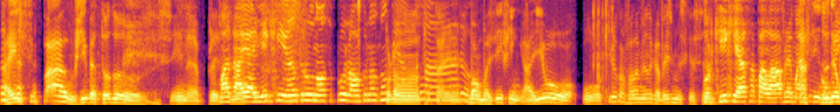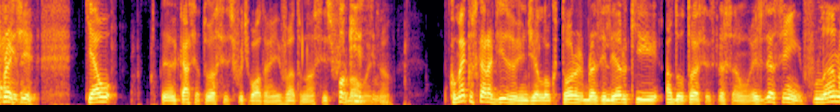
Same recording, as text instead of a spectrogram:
Aí ele disse, pá, o Giba é todo assim, né? Preciso. Mas aí, aí é que entra o nosso plural que nós não Pronto, temos. tá aí. Claro. Bom, mas enfim, aí o, o, o que eu tava falando mesmo, acabei de me esquecer. Por que, que essa palavra é mais Assim, do deu pra incompreendida? ti. Que é o. eh, Cássia, tu assiste futebol também. Ivan, tu não assiste futebol Pouquíssimo. muito. não. Como é que os caras dizem hoje em dia, locutor brasileiro que adotou essa expressão? Eles dizem assim: Fulano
